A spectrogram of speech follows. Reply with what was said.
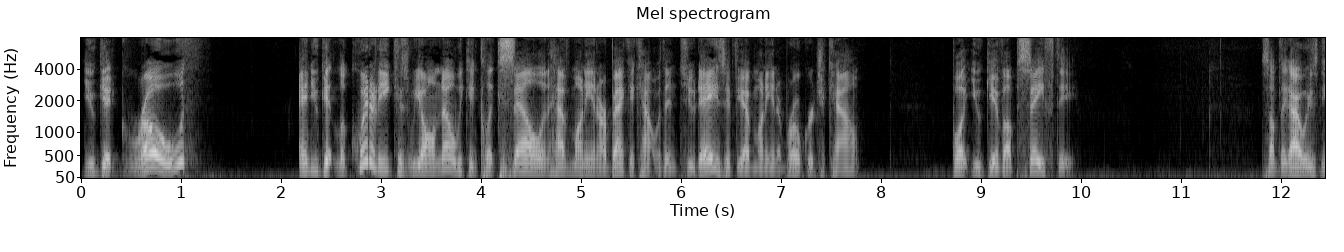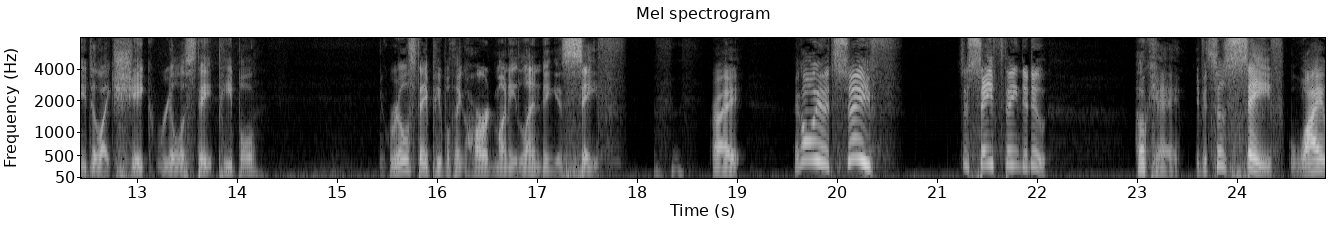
you get growth and you get liquidity because we all know we can click sell and have money in our bank account within two days if you have money in a brokerage account, but you give up safety. Something I always need to like shake real estate people. Like real estate people think hard money lending is safe, right? Like, oh, yeah, it's safe. It's a safe thing to do. Okay, if it's so safe, why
